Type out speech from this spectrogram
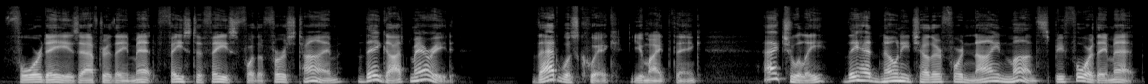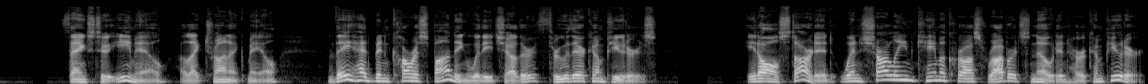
Four days after they met face to face for the first time, they got married. That was quick, you might think. Actually, they had known each other for nine months before they met. Thanks to email, electronic mail, they had been corresponding with each other through their computers. It all started when Charlene came across Robert's note in her computer.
